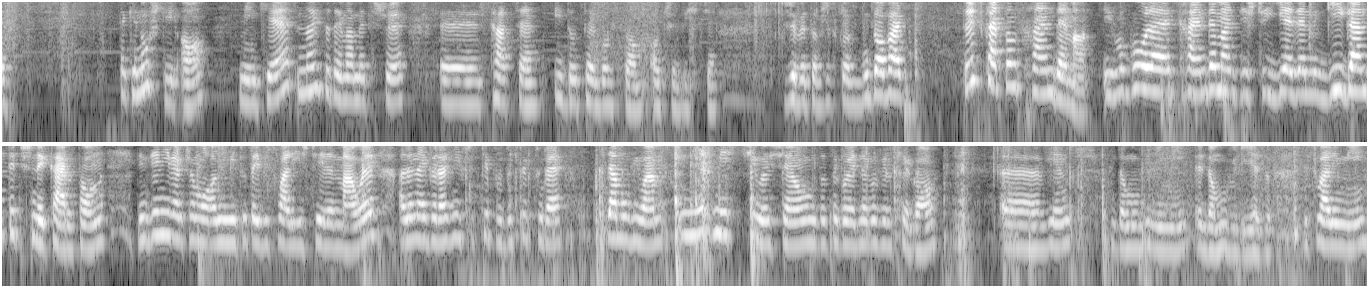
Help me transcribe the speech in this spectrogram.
s, takie nóżki, o, miękkie, no i tutaj mamy trzy e, tace i do tego są oczywiście, żeby to wszystko zbudować. To jest karton z H&M-a i w ogóle z H&M-a jest jeszcze jeden gigantyczny karton, więc ja nie wiem czemu oni mi tutaj wysłali jeszcze jeden mały, ale najwyraźniej wszystkie produkty, które zamówiłam nie zmieściły się do tego jednego wielkiego, e, więc domówili mi, e, domówili, Jezu, wysłali mi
